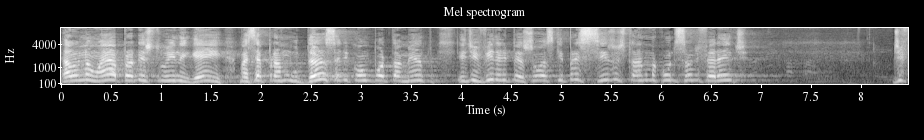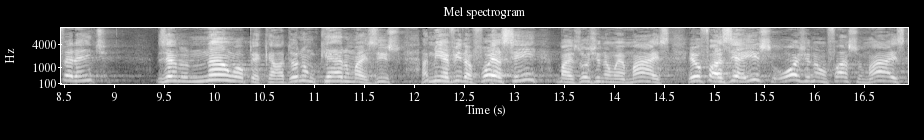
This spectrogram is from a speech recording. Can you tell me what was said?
Ela não é para destruir ninguém, mas é para mudança de comportamento e de vida de pessoas que precisam estar numa condição diferente. Diferente. Dizendo não ao pecado, eu não quero mais isso. A minha vida foi assim, mas hoje não é mais. Eu fazia isso, hoje não faço mais.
